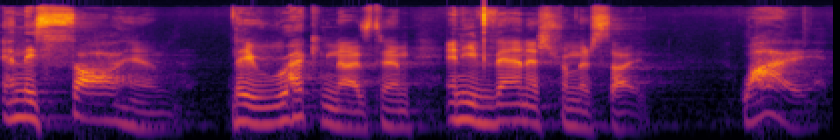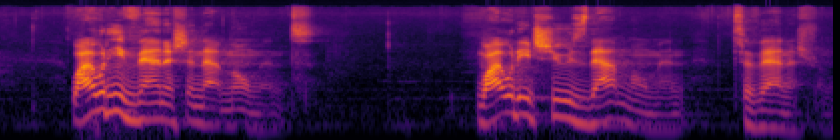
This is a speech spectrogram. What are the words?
and they saw him. They recognized him and he vanished from their sight. Why? Why would he vanish in that moment? Why would he choose that moment to vanish from them?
